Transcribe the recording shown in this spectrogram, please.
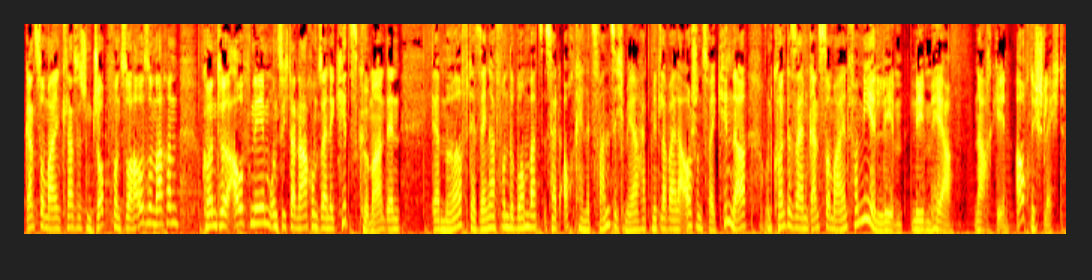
ganz normalen klassischen Job von zu Hause machen, konnte aufnehmen und sich danach um seine Kids kümmern, denn der Murph, der Sänger von The Wombats, ist halt auch keine 20 mehr, hat mittlerweile auch schon zwei Kinder und konnte seinem ganz normalen Familienleben nebenher nachgehen. Auch nicht schlecht.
